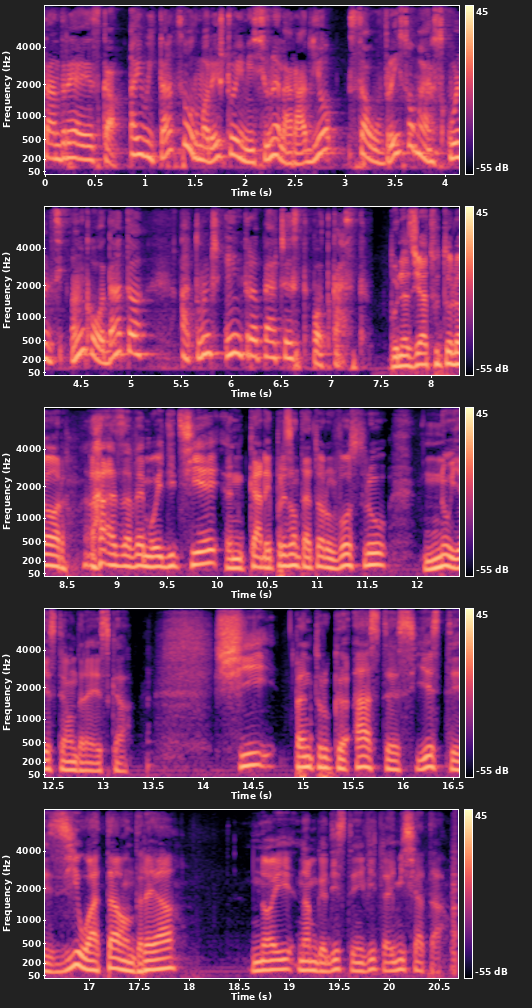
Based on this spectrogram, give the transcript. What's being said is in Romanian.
Sunt Andreea Esca. Ai uitat să urmărești o emisiune la radio sau vrei să o mai asculți încă o dată? Atunci intră pe acest podcast. Bună ziua tuturor! Azi avem o ediție în care prezentatorul vostru nu este Andreea Esca. Și pentru că astăzi este ziua ta, Andreea, noi ne-am gândit să te invit la emisia ta.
